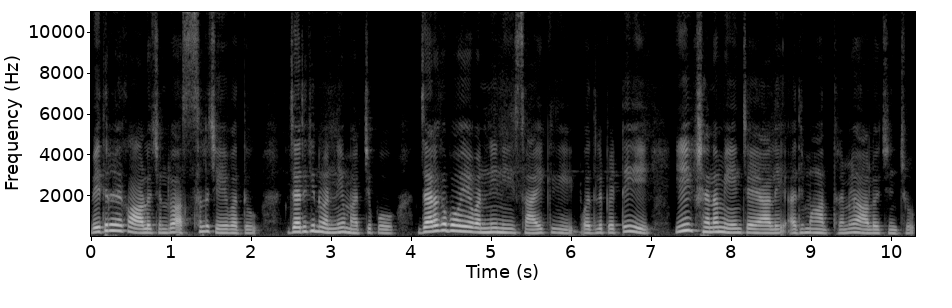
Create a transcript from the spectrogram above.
వ్యతిరేక ఆలోచనలు అస్సలు చేయవద్దు. జరిగినవన్నీ మర్చిపో. జరగబోయేవన్నీ నీ సాయికి వదిలిపెట్టి ఈ క్షణం ఏం చేయాలి అది మాత్రమే ఆలోచించు.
